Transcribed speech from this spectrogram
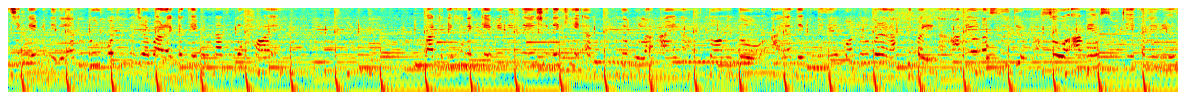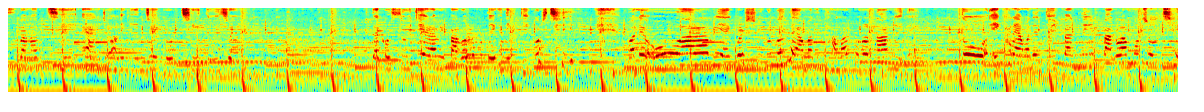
আসছি কেবিন নিতে এত দূর পর্যন্ত যাব আর একটা কেবিন না নিতে হয়। বাট এখানে কেবিন নিতে এসে দেখি এতগুলো আয়না, তো আমি তো আয়না দেখে নিজে কন্ট্রোল করে রাখতে পারি না। আমিও না, সুইটিও না। সো আমি আর সুইটি এখানে রিলস বানাচ্ছি অ্যান্ড অনেক এনজয় করছি দুইজন। দেখো, সুইটি আর আমি পাগলের মতো এখানে কি করছি? মানে ও আর আমি একবার শুরু করলে আমাদের থামার কোনো নামই নেই। তো এখানে আমাদের দুই পাগলামো চলছে।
